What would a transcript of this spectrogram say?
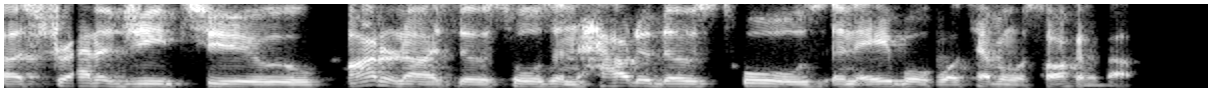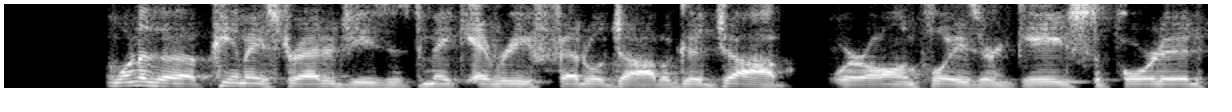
a strategy to modernize those tools and how do those tools enable what Kevin was talking about? One of the PMA strategies is to make every federal job a good job where all employees are engaged, supported,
